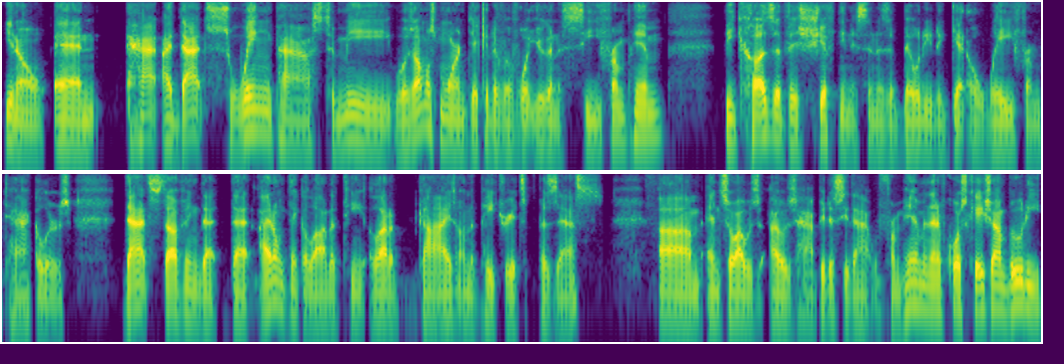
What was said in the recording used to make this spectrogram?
you know, and had I, that swing pass to me was almost more indicative of what you're going to see from him because of his shiftiness and his ability to get away from tacklers. That's stuffing that that I don't think a lot of team, a lot of guys on the Patriots possess. Um, and so I was I was happy to see that from him. And then of course Kayshon Boutte,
